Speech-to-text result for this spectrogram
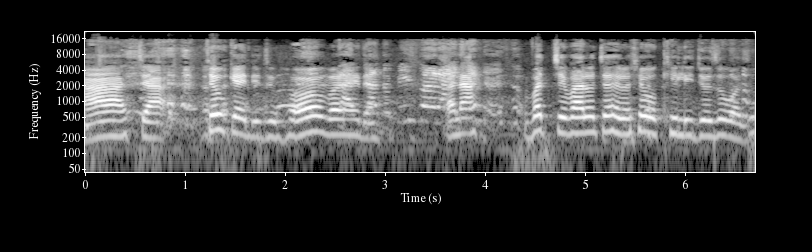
આ ચા જેવું કહી દીધું? હો બનાવી દે. અને વચ્ચે વાળો ચહેરો છે ખીલી જો જોવા જો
